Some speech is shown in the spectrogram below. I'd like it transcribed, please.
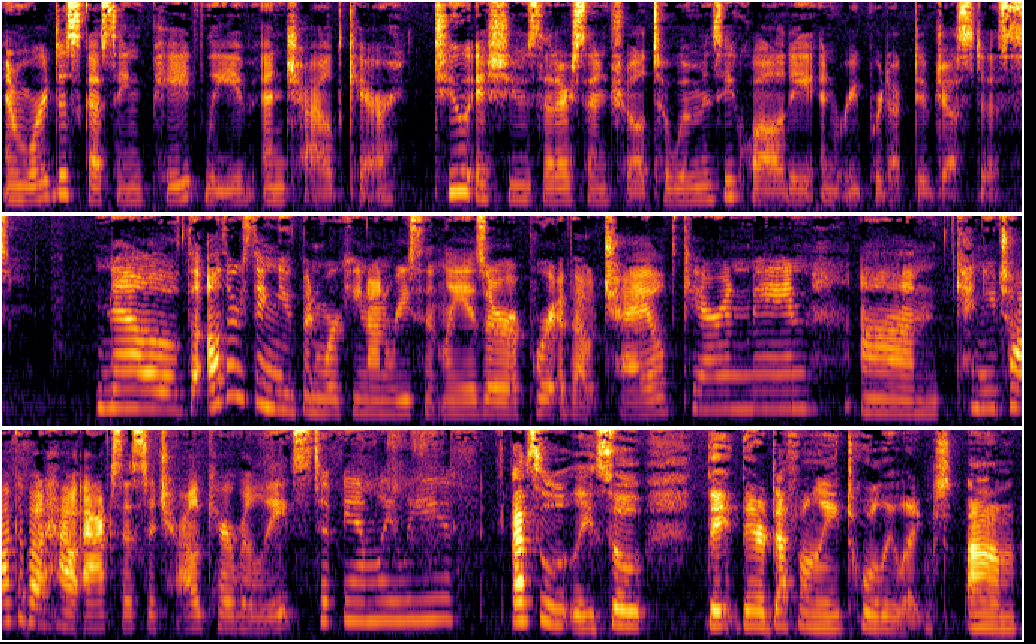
and we're discussing paid leave and child care, two issues that are central to women's equality and reproductive justice. Now, the other thing you've been working on recently is a report about child care in Maine. Um, can you talk about how access to child care relates to family leave? Absolutely. So they they're definitely totally linked. Um,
